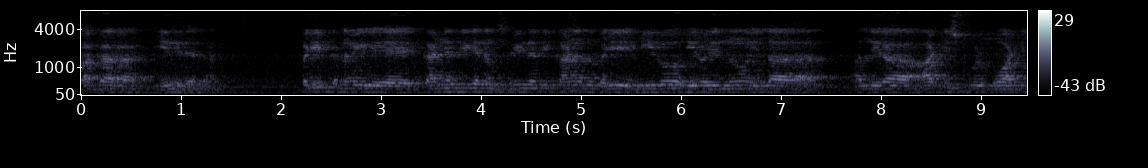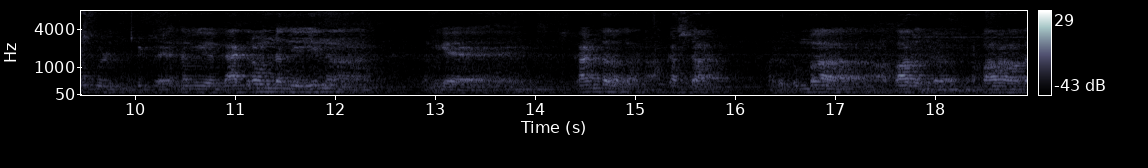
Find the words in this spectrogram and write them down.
ಸಹಕಾರ ಏನಿದೆ ಅಲ್ಲ? ಬರೀ ನಮಗೆ ಕಣ್ಣದಿಗೆ ನಮ್ಮ ಸ್ಕ್ರೀನಲ್ಲಿ ಕಾಣೋದು ಬರೀ ಹೀರೋ ಹೀರೋಯಿನ್ ಇಲ್ಲ ಅಲ್ಲಿರೋ ಆರ್ಟಿಸ್ಟ್ಗಳು ಕೋ ಆರ್ಟಿಸ್ಟ್ಗಳು ಬಿಟ್ರೆ ನಮಗೆ ಬ್ಯಾಕ್ಗ್ರೌಂಡ್ ಅಲ್ಲಿ ಏನು ನಮಗೆ ಕಾಣ್ತಾರಲ್ಲ? ಆ ಕಷ್ಟ. ಅದು ತುಂಬಾ ಅಪಾರ ಅಪಾರವಾದ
